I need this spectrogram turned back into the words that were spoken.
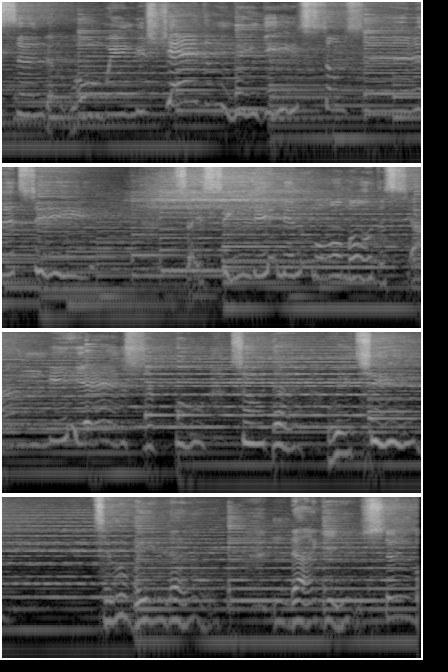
死我为你写的每一首诗句，在心里面默默的想你，掩饰不住的委屈，就为了那一声我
